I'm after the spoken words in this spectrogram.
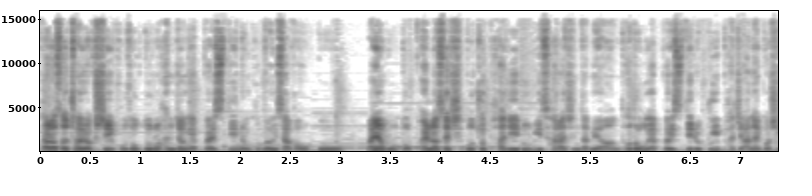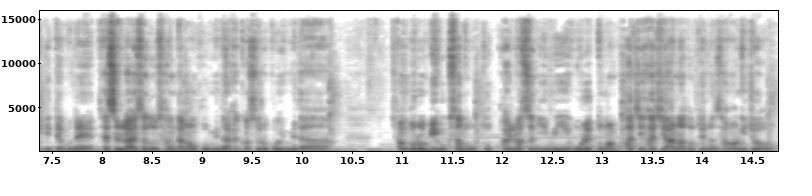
따라서 저 역시 고속도로 한정 FSD는 구매 의사가 없고 만약 오토파일럿의 15초 파지 룰이 사라진다면 더더욱 FSD를 구입하지 않을 것이기 때문에 테슬라에서도 상당한 고민을 할 것으로 보입니다. 참고로 미국산 오토파일럿은 이미 오랫동안 파지하지 않아도 되는 상황이죠.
